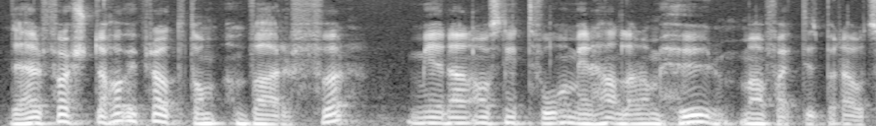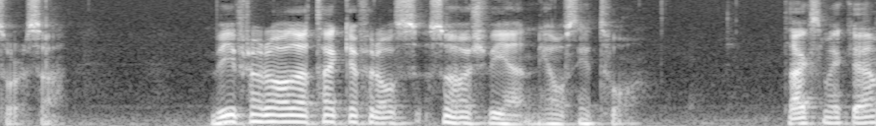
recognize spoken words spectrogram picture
Det här första har vi pratat om varför, medan avsnitt två mer handlar om hur man faktiskt bör outsourca. Vi från Radar tackar för oss, så hörs vi igen i avsnitt två. Tack så mycket!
